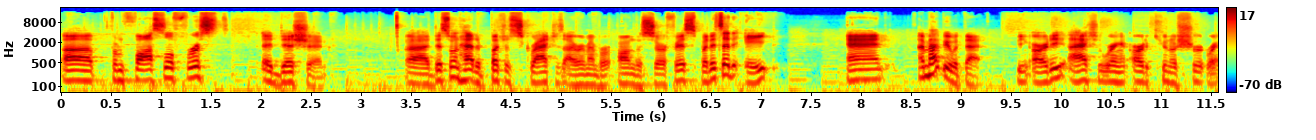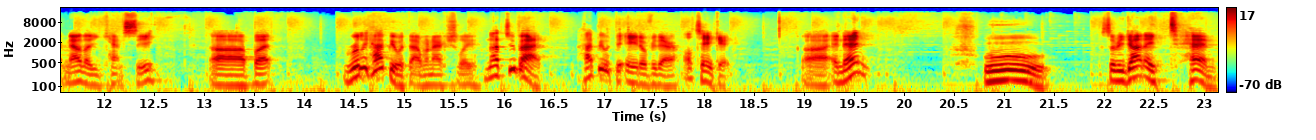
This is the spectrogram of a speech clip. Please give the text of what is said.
uh, from Fossil, first edition. Uh, this one had a bunch of scratches, I remember, on the surface, but it's at 8. And I'm happy with that. Being Artie, I'm actually wearing an Articuno shirt right now that you can't see. Uh, but really happy with that one, actually. Not too bad. Happy with the 8 over there. I'll take it. Uh, and then, ooh. So we got a 10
